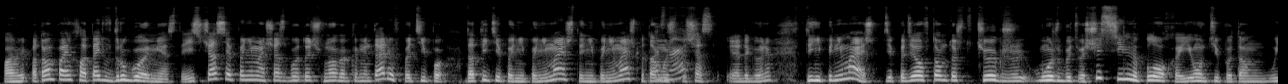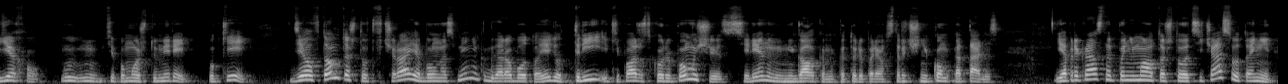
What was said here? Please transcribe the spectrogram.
Потом поехал опять в другое место. И сейчас я понимаю, сейчас будет очень много комментариев по типу, да ты типа не понимаешь, ты не понимаешь, потому а что сейчас, я договорю, ты не понимаешь. Типа дело в том, то, что человек же может быть вообще сильно плохо, и он типа там уехал, ну, ну типа может умереть. Окей. Дело в том, то, что вот вчера я был на смене, когда работал, я видел три экипажа скорой помощи с сиренами, мигалками, которые прям с ручником катались. Я прекрасно понимал то, что вот сейчас вот они,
